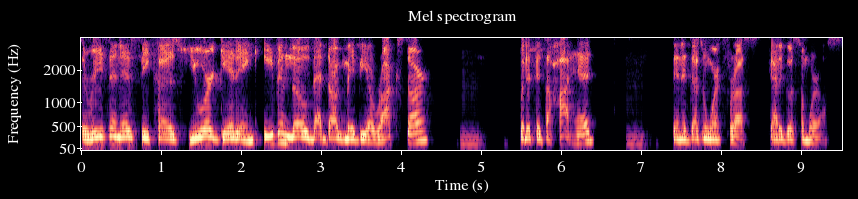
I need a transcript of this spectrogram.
The reason is because you are getting, even though that dog may be a rock star, Mhm. but if it's a hothead, Mhm. then it doesn't work for us. Got to go somewhere else.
